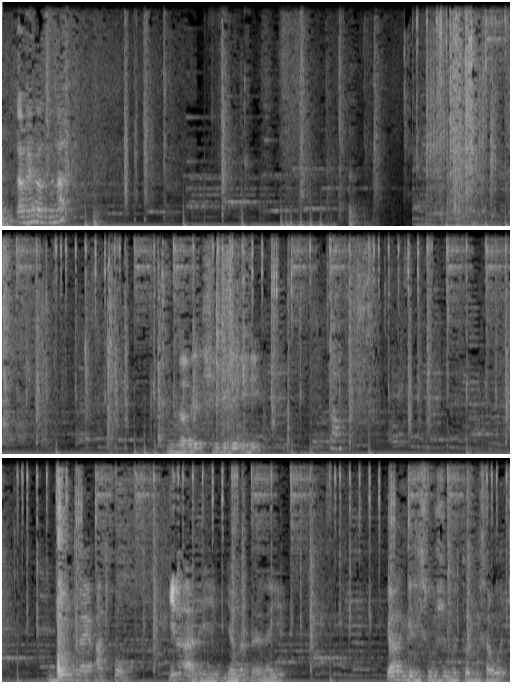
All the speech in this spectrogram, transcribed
በጣም ያሳዝናል። እግዚአብሔር ሺ ጊዜ ይሄ Don't try at home ይላል። የምር ያ እንግዲህ ሱሺ የምትወዱ ሰዎች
